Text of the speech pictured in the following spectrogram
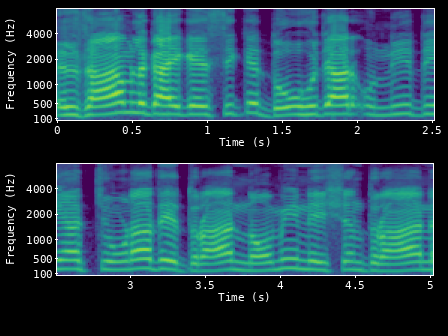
ਇਲਜ਼ਾਮ ਲਗਾਏ ਗਏ ਸੀ ਕਿ 2019 ਦੀਆਂ ਚੋਣਾਂ ਦੇ ਦੌਰਾਨ ਨੋਮੀਨੇਸ਼ਨ ਦੌਰਾਨ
